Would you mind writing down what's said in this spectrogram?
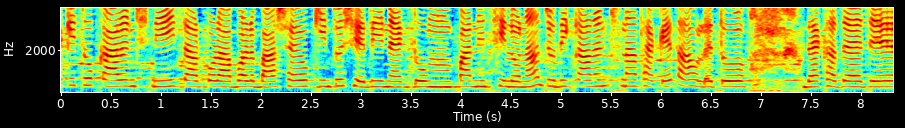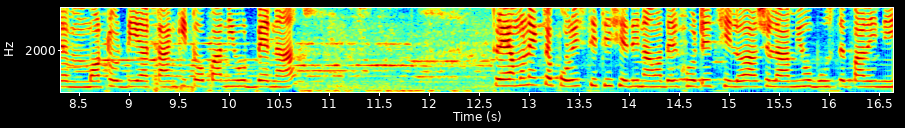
একই তো কারেন্ট নেই, তারপর আবার বাসায়ও কিন্তু সেদিন একদম পানি ছিল না। যদি কারেন্ট না থাকে তাহলে তো দেখা যায় যে মোটর দিয়ে আর টাঙ্কিতেও পানি উঠবে না। তো এমন একটা পরিস্থিতি সেদিন আমাদের ঘটেছিল। আসলে আমিও বুঝতে পারিনি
